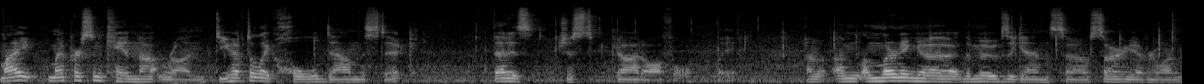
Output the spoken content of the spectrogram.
My my person cannot run. Do you have to like hold down the stick? That is just god awful. Wait, I'm I'm I'm learning uh, the moves again. So sorry everyone.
